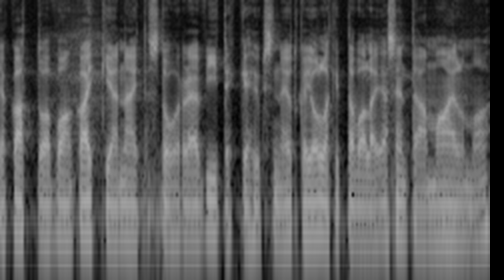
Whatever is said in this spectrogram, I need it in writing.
ja katsoa vaan kaikkia näitä storeja viitekehyksinä, jotka jollakin tavalla jäsentää maailmaa.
